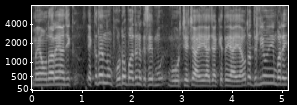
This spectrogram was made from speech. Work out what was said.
ਮੈਂ ਆਉਂਦਾ ਰਿਹਾ ਜੀ, ਇੱਕ ਦਿਨ ਨੂੰ ਫੋਟੋ ਪਾ ਕਿਸੇ ਮੋ- ਮੋਰਚੇ 'ਚ ਆਏ ਆ ਜਾਂ ਕਿਤੇ ਆਏ ਆ, ਉਹ ਤਾਂ ਦਿੱਲੀੋਂ ਨਹੀਂ ਬੜੇ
